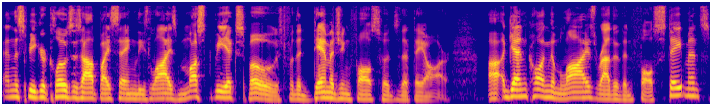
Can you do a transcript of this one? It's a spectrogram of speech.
And the speaker closes out by saying these lies must be exposed for the damaging falsehoods that they are. Uh, again, calling them lies rather than false statements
